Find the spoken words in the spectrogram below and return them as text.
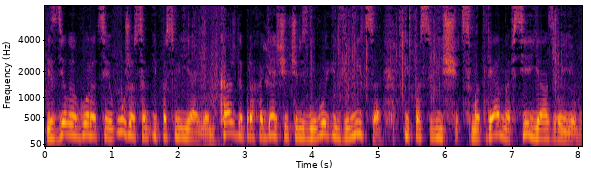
и сделаю город сей ужасом и посмеянием. Каждый, проходящий через него, изумится и посвищет, смотря на все язвы его.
